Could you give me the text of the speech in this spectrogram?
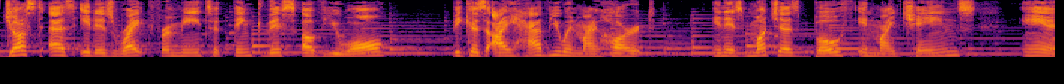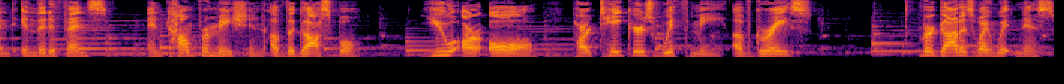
Just as it is right for me to think this of you all, because I have you in my heart, inasmuch as both in my chains and in the defense and confirmation of the gospel, you are all partakers with me of grace. For God is my witness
